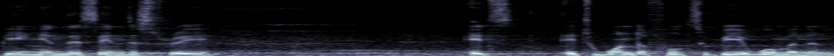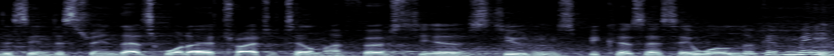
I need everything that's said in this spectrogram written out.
being in this industry, it's it's wonderful to be a woman in this industry, and that's what I try to tell my first year students because I say, well, look at me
